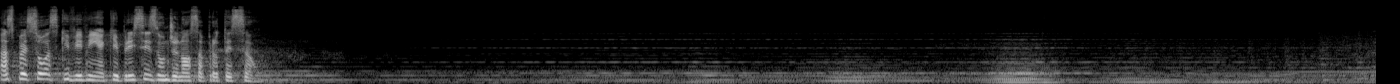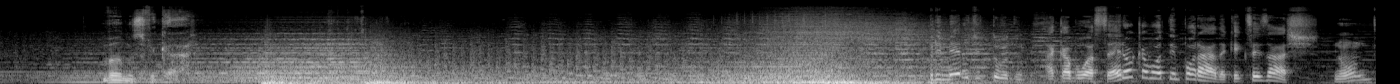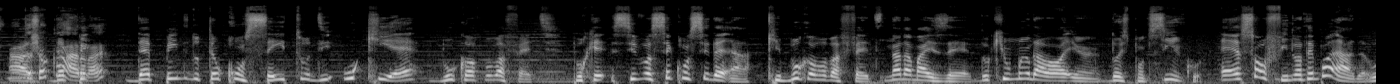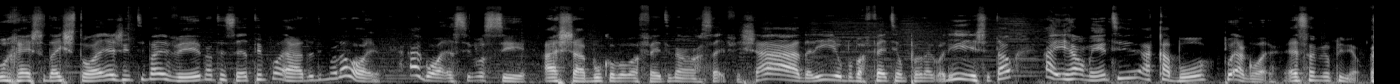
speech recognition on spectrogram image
As pessoas que vivem aqui precisam de nossa proteção. Vamos ficar. Tudo, acabou a série ou acabou a temporada? O que, que vocês acham? Não, não Ah, deixou claro, né? Depende do teu conceito de o que é Book of Boba Fett. Porque se você considerar que Book of Boba Fett nada mais é do que o Mandalorian 2.5, é só o fim de uma temporada. O resto da história a gente vai ver na terceira temporada de Mandalorian. Agora, se você achar Book of Boba Fett não, uma série fechada ali, o Boba Fett é um protagonista e tal, aí realmente acabou por agora. Essa é a minha opinião.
